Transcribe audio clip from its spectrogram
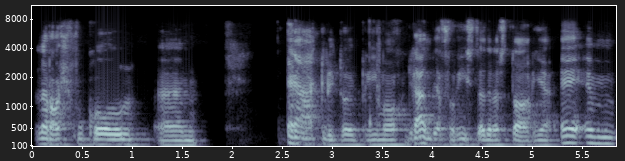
La Rochefoucauld, ehm, Eraclito, il primo grande aforista della storia. È, ehm,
